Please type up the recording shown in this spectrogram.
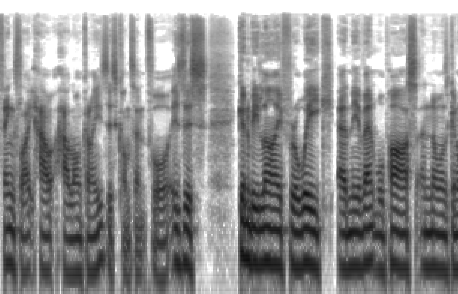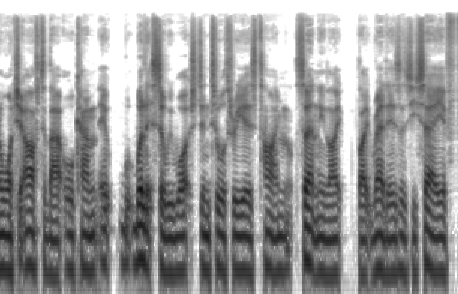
things like how how long can i use this content for? Is this going to be live for a week and the event will pass and no one's going to watch it after that? Or can it will it still be watched in two or three years time? Certainly like like red is as you say if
